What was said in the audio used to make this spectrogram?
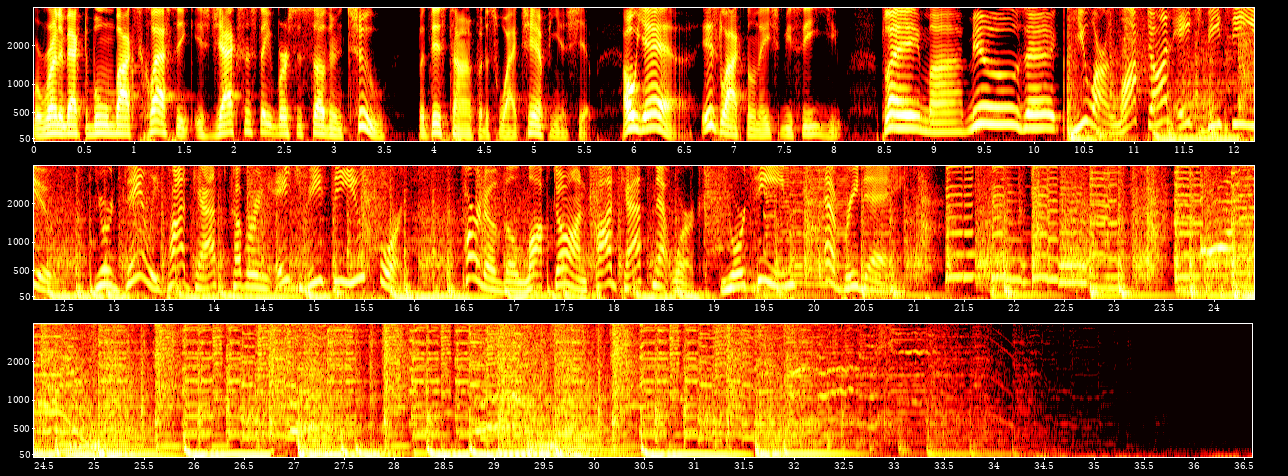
We're running back the Boombox Classic. It's Jackson State versus Southern 2, but this time for the SWAC Championship. Oh, yeah, it's locked on HBCU. Play my music. You are Locked On HBCU, your daily podcast covering HBCU sports. Part of the Locked On Podcast Network, your team every day.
